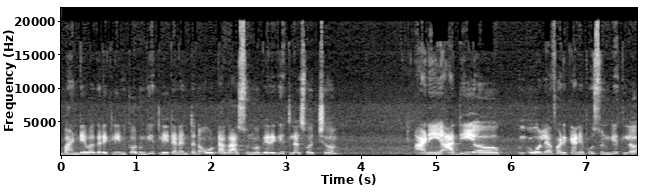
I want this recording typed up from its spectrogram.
भांडी वगैरे क्लीन करून घेतली. त्यानंतर ओटा घासून वगैरे घेतला स्वच्छ. आणि आधी ओल्या फडक्याने पुसून घेतलं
